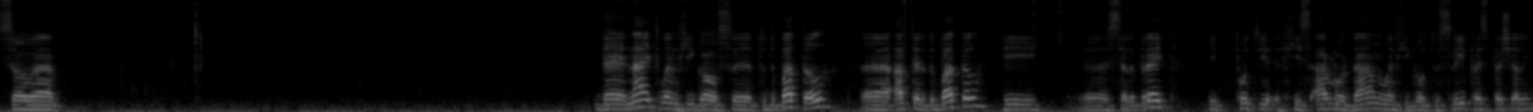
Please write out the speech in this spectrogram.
So uh, the knight when he goes uh, to the battle, uh, after the battle, he uh, celebrate. He put his armor down when he go to sleep, especially.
